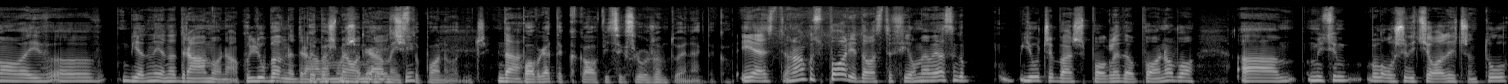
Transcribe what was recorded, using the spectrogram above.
ovaj, uh, jedna, jedna drama, onako, ljubavna To drama, je baš možemo melodrama reći. isto ponovo. Znači. Da, Povratak kao oficir s ružom tu je negde kao. Jeste, onako spor je dosta film. Evo ja sam ga juče baš pogledao ponovo. A, mislim, Laušević je odličan tu.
